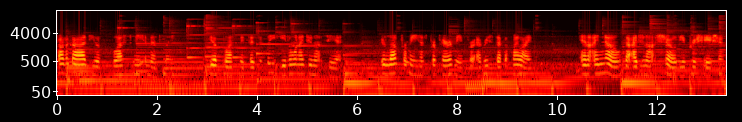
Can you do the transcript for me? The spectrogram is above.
Father God, you have blessed me immensely. You have blessed me physically, even when I do not see it. Your love for me has prepared me for every step of my life and I know that I do not show the appreciation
